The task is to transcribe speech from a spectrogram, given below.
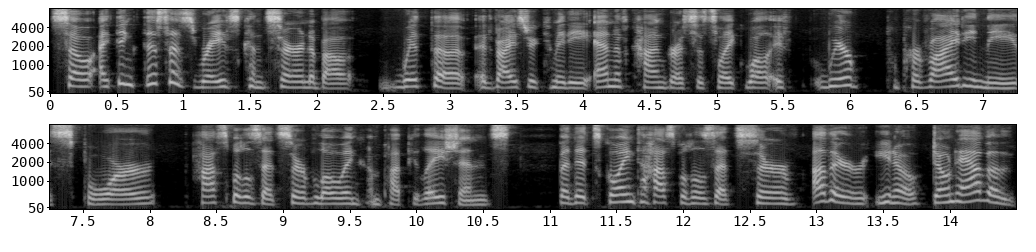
So I think this has raised concern about with the advisory committee and of Congress. It's like, well, if we're providing these for hospitals that serve low income populations, but it's going to hospitals that serve other, you know, don't have a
